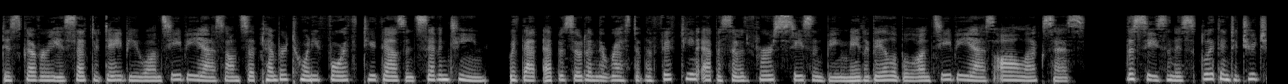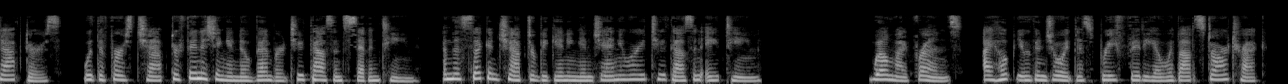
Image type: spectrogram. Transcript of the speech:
Discovery is set to debut on CBS on September 24, 2017, with that episode and the rest of the 15-episode first season being made available on CBS All Access. The season is split into two chapters, with the first chapter finishing in November 2017, and the second chapter beginning in January 2018. Well my friends, I hope you've enjoyed this brief video about Star Trek,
